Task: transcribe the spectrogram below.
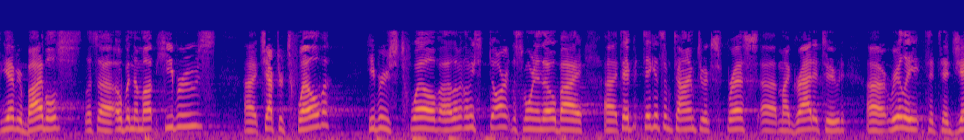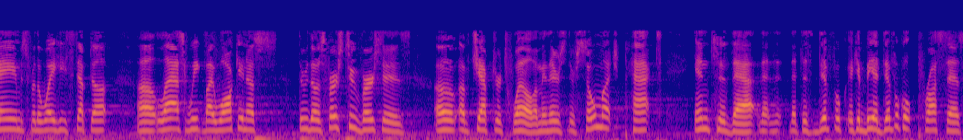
you have your Bibles, let's uh, open them up. Hebrews uh, chapter 12. Hebrews 12. Uh, let, me, let me start this morning, though, by uh, t- taking some time to express uh, my gratitude, uh, really, to, to, James for the way he stepped up last week by walking us through those first two verses of, of chapter 12. I mean, there's, there's so much packed into that, that that this difficult it can be a difficult process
